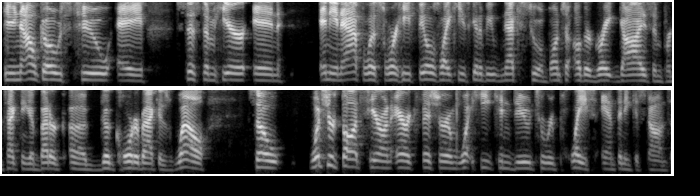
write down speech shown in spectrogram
he now goes to a system here in Indianapolis where he feels like he's going to be next to a bunch of other great guys and protecting a better, uh, good quarterback as well. So What's your thoughts here on Eric Fisher and what he can do to replace Anthony Castonzo?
